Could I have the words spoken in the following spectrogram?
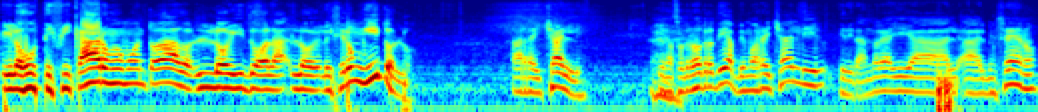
Y lo justificaron en un momento dado, lo, lo, hicieron un ídolo a Ray Charlie. Y nosotros otros días vimos a Ray Charlie gritándole allí al, al Vinceno.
